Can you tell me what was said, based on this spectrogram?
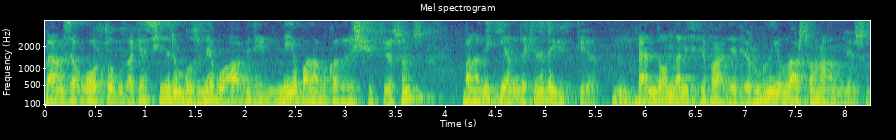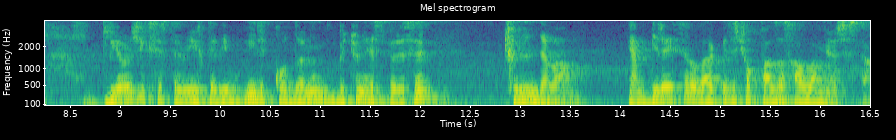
ben mesela ortaokuldayken sinirim bozu. Ne bu abi diye. Niye bana bu kadar iş yüklüyorsunuz? Bana değil ki yanındakine de yüklüyor. Hmm. Ben de ondan istifade ediyorum. Bunu yıllar sonra anlıyorsun. Biyolojik sistemi yüklediği bu iyilik kodlarının bütün esprisi türün devamı. Yani bireysel olarak bizi çok fazla sallamıyor sistem.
